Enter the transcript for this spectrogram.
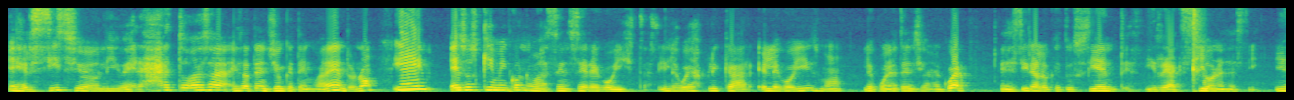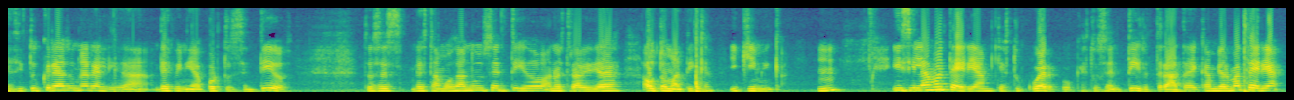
ejercicio, liberar toda esa, esa, tensión que tengo adentro, ¿no? Y esos químicos nos hacen ser egoístas. Y les voy a explicar, el egoísmo le pone atención al cuerpo, es decir, a lo que tú sientes y reaccionas así. Y así tú creas una realidad definida por tus sentidos. Entonces le estamos dando un sentido a nuestra vida automática y química. Y si la materia, que es tu cuerpo, que es tu sentir, trata de cambiar materia,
